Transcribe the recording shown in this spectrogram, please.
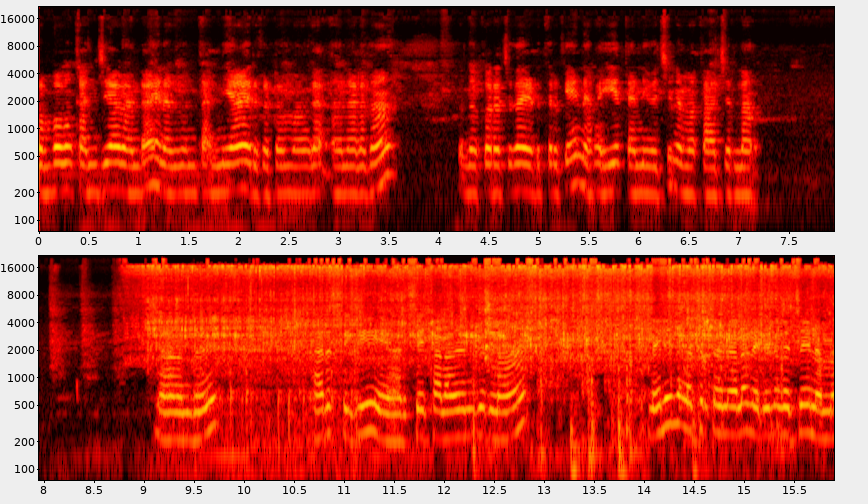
ரொம்பவும் கஞ்சியாக வேண்டாம். எனக்கு வந்து தண்ணியாக இருக்கட்டும்பாங்க. அதனால தான் கொஞ்சம் குறைச்சி தான் எடுத்திருக்கேன். நிறைய தண்ணி வச்சு நம்ம காய்ச்சிடலாம். நான் வந்து அரிசிக்கு அரிசி கலந்துடலாம். வெளியில் வச்சுருக்கறதுனால வெளியில் வச்சே நம்ம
